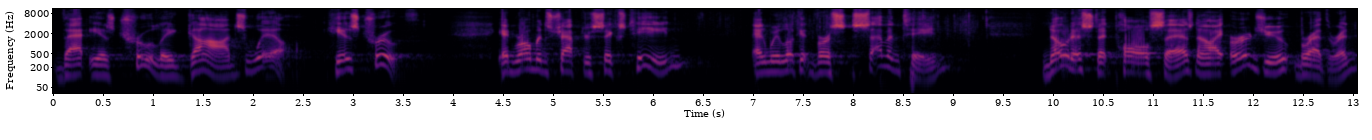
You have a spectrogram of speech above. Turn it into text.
that is truly God's will, His truth. In Romans chapter 16, and we look at verse 17, notice that Paul says, Now I urge you, brethren,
